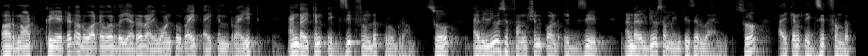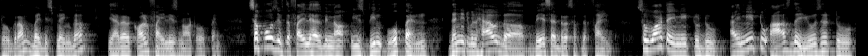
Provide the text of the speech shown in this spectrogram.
or not created or whatever the error I want to write, I can write and I can exit from the program. So I will use a function called exit and I will give some integer value. So I can exit from the program by displaying the error called file is not open. Suppose if the file has been now is been open, then it will have the base address of the file. So what I need to do? I need to ask the user to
